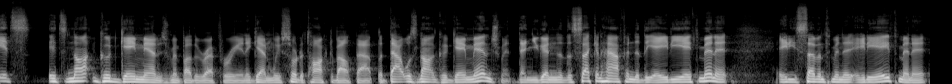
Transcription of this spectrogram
it's it's not good game management by the referee. And again, we've sort of talked about that, but that was not good game management. Then you get into the second half, into the 88th minute, 87th minute, 88th minute.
